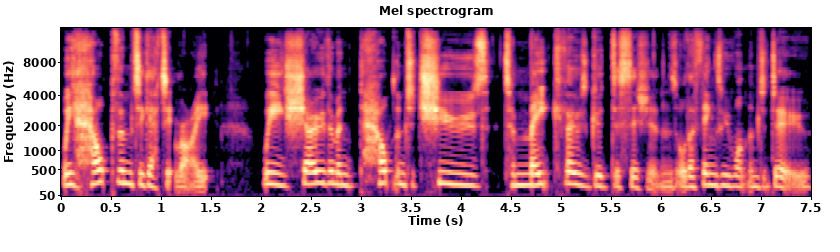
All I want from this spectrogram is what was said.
We help them to get it right. We show them and help them to choose to make those good decisions or the things we want them to do.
